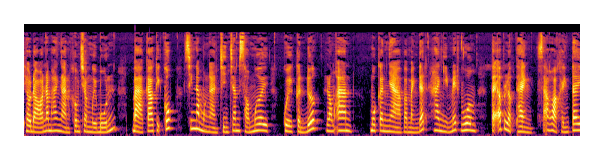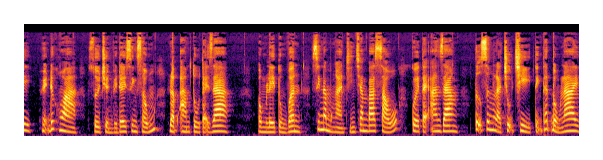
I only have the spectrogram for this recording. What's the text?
Theo đó, năm 2014, bà Cao Thị Cúc, sinh năm 1960, quê Cần Đước, Long An, mua căn nhà và mảnh đất 2.000 m2 tại ấp Lập Thành, xã Hòa Khánh Tây, huyện Đức Hòa, rồi chuyển về đây sinh sống, lập am tù tại gia. Ông Lê Tùng Vân, sinh năm 1936, quê tại An Giang, tự xưng là trụ trì tịnh thất Bồng Lai,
